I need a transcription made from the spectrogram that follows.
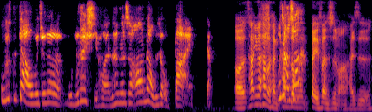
我不知道，我觉得我不太喜欢，他们说哦，那我们是欧巴欸这样，呃，他因为他们很看我想说重辈分是吗？还是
